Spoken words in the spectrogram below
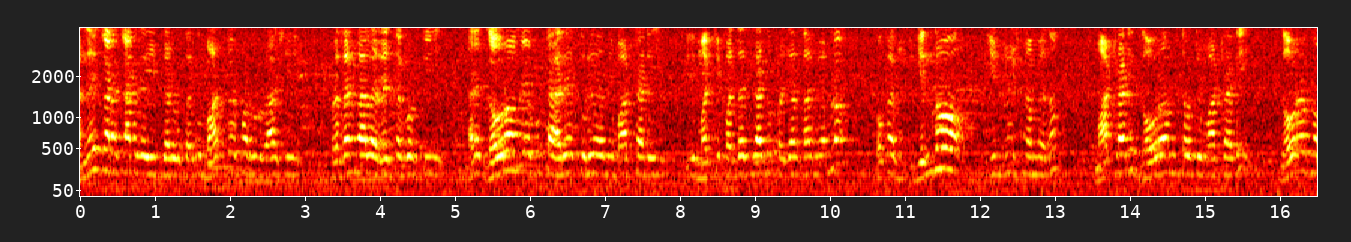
అనేక రకాలుగా ఇది జరుగుతుంది. బాట్ పేపర్లు రాసి ప్రసంగాలు రెచ్చగొట్టి అరే గౌరవం లేకుండా అరే తురే అని మాట్లాడి ఇది మంచి పద్ధతి కాదు ప్రజాస్వామ్యంలో. ఒక ఎన్నో ఇది చూసినాం మేము మాట్లాడి గౌరవంతో మాట్లాడి గౌరవంగా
